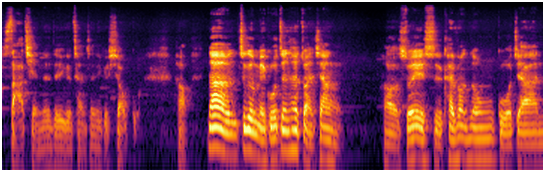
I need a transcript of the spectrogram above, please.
撒钱的这个产生的一个效果，好，那这个美国政策转向，好，所以使开放中国家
